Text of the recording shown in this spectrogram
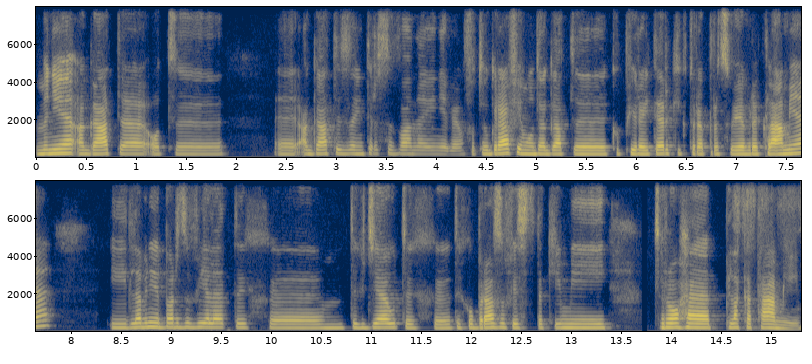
mnie, Agatę, od e, Agaty zainteresowanej, nie wiem, fotografią, od Agaty copywriterki, która pracuje w reklamie. I dla mnie bardzo wiele tych, tych dzieł, tych, tych obrazów jest takimi trochę plakatami.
